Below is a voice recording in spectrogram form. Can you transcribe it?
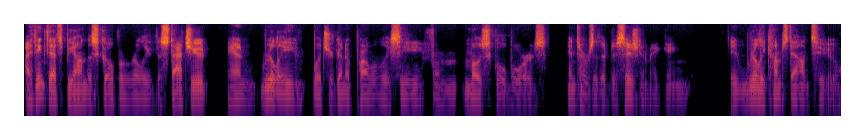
I think that's beyond the scope of really the statute and really what you're going to probably see from most school boards in terms of their decision making. It really comes down to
